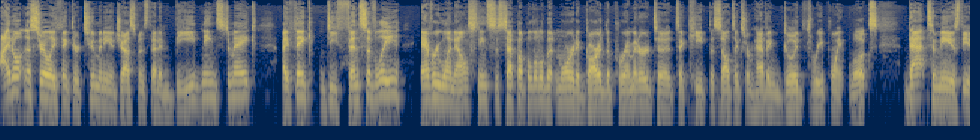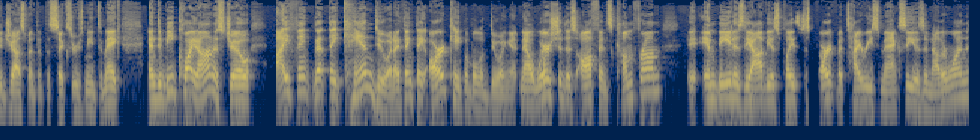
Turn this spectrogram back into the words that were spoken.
I don't necessarily think there are too many adjustments that Embiid needs to make. I think defensively, everyone else needs to step up a little bit more to guard the perimeter to to keep the Celtics from having good three point looks. That to me is the adjustment that the Sixers need to make. And to be quite honest, Joe, I think that they can do it. I think they are capable of doing it. Now, where should this offense come from? Embiid is the obvious place to start, but Tyrese Maxey is another one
